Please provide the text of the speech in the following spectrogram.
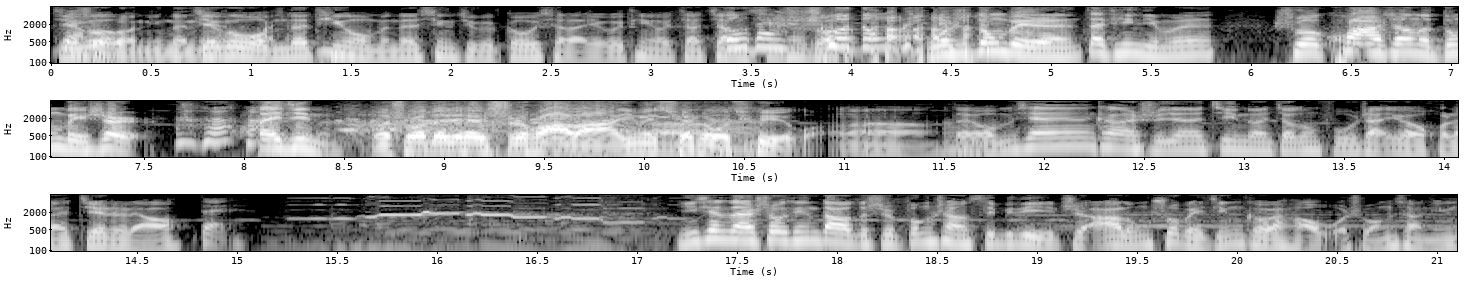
说说您跟结果我们的听友们的兴趣被勾起来，有个听友叫江都在说东北，我是东北人，在听你们说夸张的东北事儿，带劲。我说的这是实话吧？因为确实我去过。嗯，对，我们先看看时间的近一段交通服务站，一会儿回来接着聊。对。您现在收听到的是《风尚 CBD 之阿龙说北京》，各位好，我是王小宁，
